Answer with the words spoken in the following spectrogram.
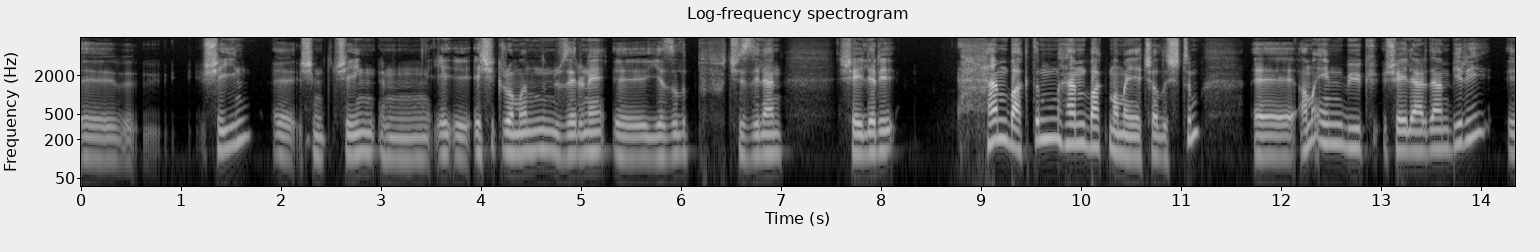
Ee, şeyin e, şimdi şeyin hmm, e- eşik romanının üzerine yazılıp çizilen şeyleri hem baktım hem bakmamaya çalıştım. Ee, ama en büyük şeylerden biri e,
